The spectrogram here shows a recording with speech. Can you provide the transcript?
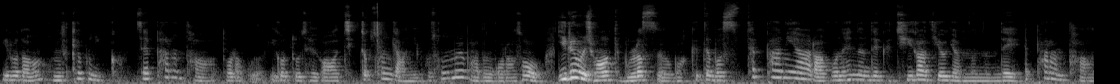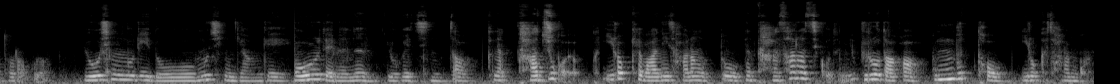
이러다가 검색해보니까 세파란타더라고요. 이것도 제가 직접 산 게 아니고 선물 받은 거라서 이름을 정확히 몰랐어요. 막 그때 뭐 스테파니아라고는 했는데 그 뒤가 기억이 안 났는데 세파란타더라고요. 요 식물이 너무 신기한 게 겨울 되면은 요게 진짜 그냥 다 죽어요. 이렇게 많이 자란 것도 그냥 다 사라지거든요. 그러다가 봄부터 이렇게 자란 거예요.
